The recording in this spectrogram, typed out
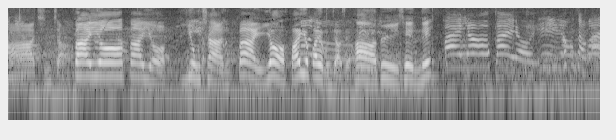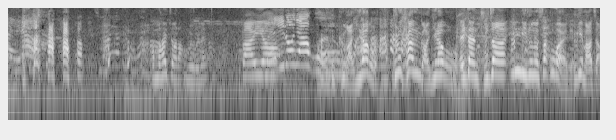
아 진짜. 빠이어 빠이어 이용찬 빠이어 빠이어 빠이어 뭔지 아세요? 하나 둘셋 넷. 파이어 파이어 이영자 파이어 한번 할 줄 알아? 한번 해볼래? 빠이어. 왜 이러냐고. 아니, 그거 아니라고. 그렇게 하는 거 아니라고. 일단 주자 1, 2루는 쌓고 가야 돼. 그게 맞아.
